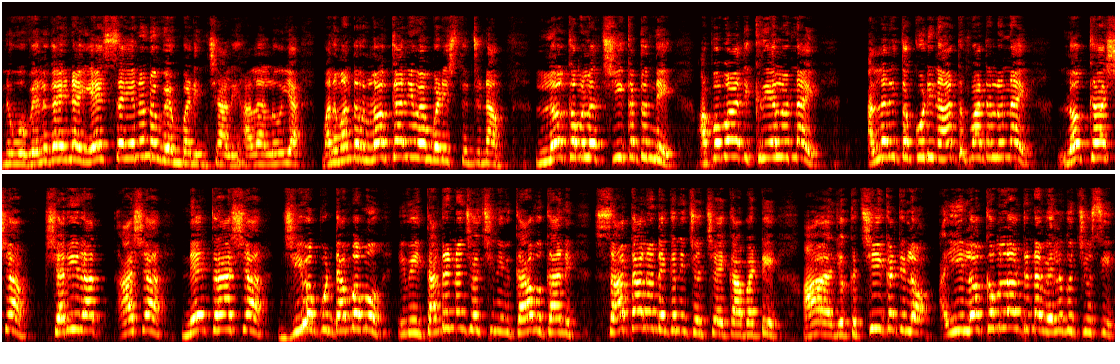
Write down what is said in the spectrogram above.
నువ్వు వెలుగైన ఏసయ్యను నువ్వు వెంబడించాలి. హలలోయ మనమందరం లోకాన్ని వెంబడిస్తుంటున్నాం. లోకములో చీకటి ఉంది అపవాది క్రియలున్నాయి. అల్లరితో కూడిన ఆటపాటలున్నాయి లోకాశ శరీర ఆశ నేత్రాశ జీవపు డంబము ఇవి తండ్రి నుంచి వచ్చినవి కావు కానీ సాతాను దగ్గర నుంచి వచ్చాయి కాబట్టి ఆ యొక్క చీకటిలో ఈ లోకంలో ఉంటున్న వెలుగు చూసి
